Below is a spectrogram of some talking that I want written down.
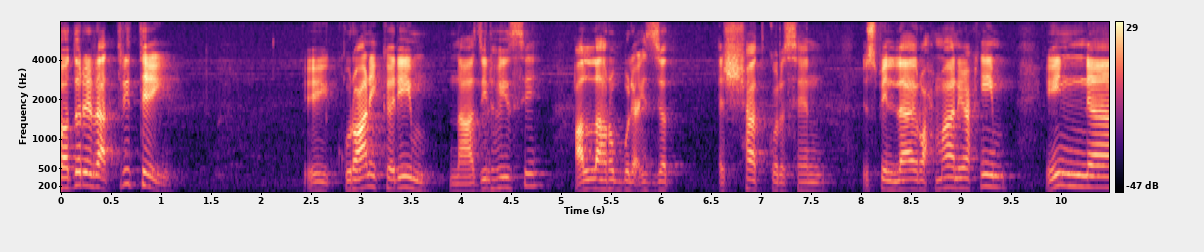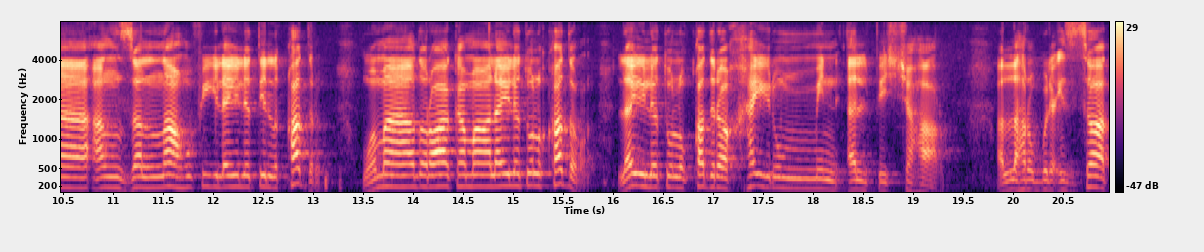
কদরের রাত্রিতেই এই কোরআনে করিম নাজিল হয়েছে। আল্লাহ রব্বুল ইজ্জত এরশাদ করেছেন। বিসমিল্লাহ রহমান রাহিম। ইন্না আনজালনাহু ফি লাইলাতিল কদর। ওয়ামা আদরাকা মা লাইলাতুল কদর। লাইলাতুল কদর খায়রুম মিন আলফি শাহর। আল্লাহ রব্বুল ইজ্জত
